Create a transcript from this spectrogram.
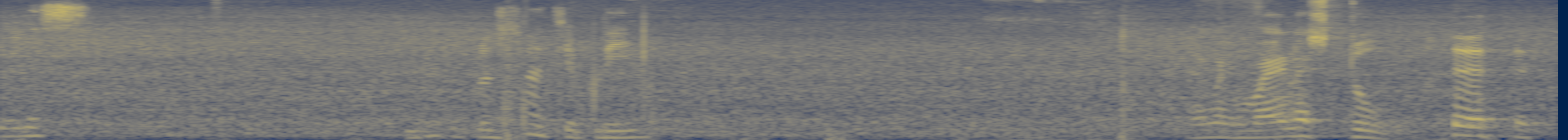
மினிஸ் எனக்கு ப்ளஸ் ஆச்சு எப்படி? எனக்கு மைனஸ் டூ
